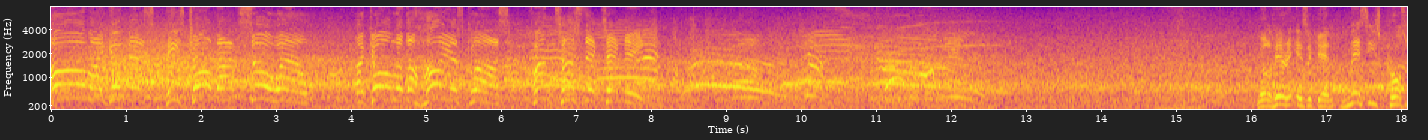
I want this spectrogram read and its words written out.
Oh, my goodness! He's caught that so well! A goal of the highest class. Fantastic technique. Well, here it is again. Messi's cross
